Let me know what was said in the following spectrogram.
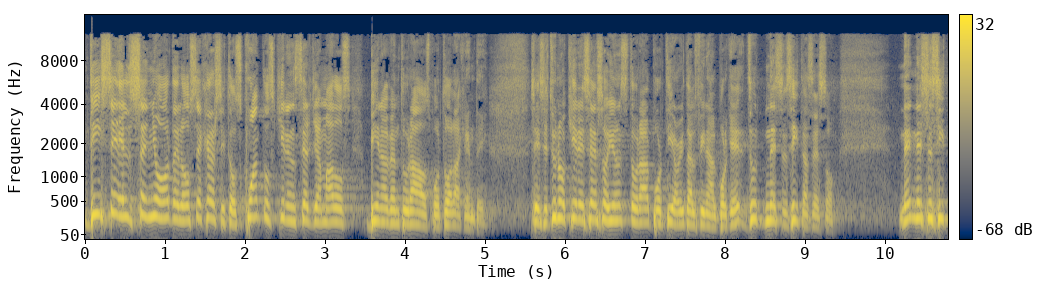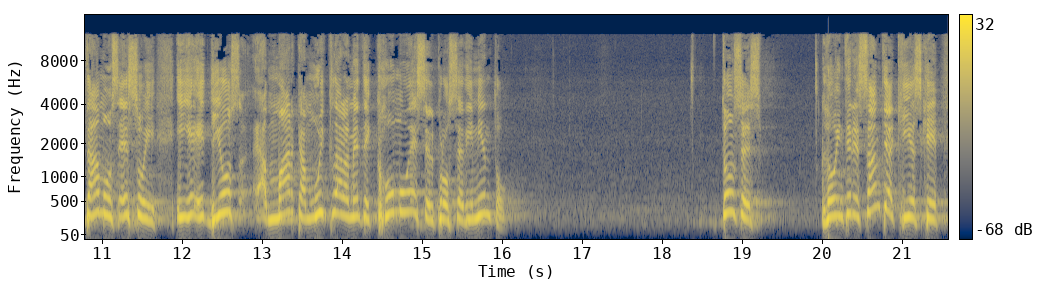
dice el Señor de los ejércitos. ¿Cuántos quieren ser llamados bienaventurados por toda la gente? si tú no quieres eso, yo necesito orar por ti ahorita al final, porque tú necesitas eso. Necesitamos eso y, y Dios marca muy claramente cómo es el procedimiento. Entonces, lo interesante aquí es que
